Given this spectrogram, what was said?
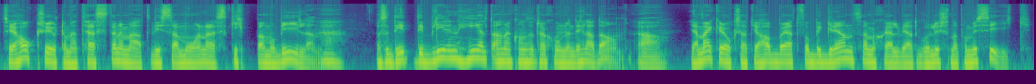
Så jag har också gjort de här testerna med att vissa månader skippa mobilen. Alltså det, det blir en helt annan koncentration under hela dagen. Ja. Jag märker också att jag har börjat få begränsa mig själv i att gå och lyssna på musik.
